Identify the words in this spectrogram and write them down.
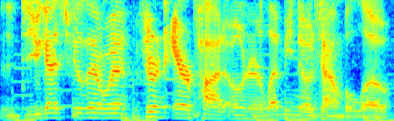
Do you guys feel that way? If you're an AirPod owner, let me know down below.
